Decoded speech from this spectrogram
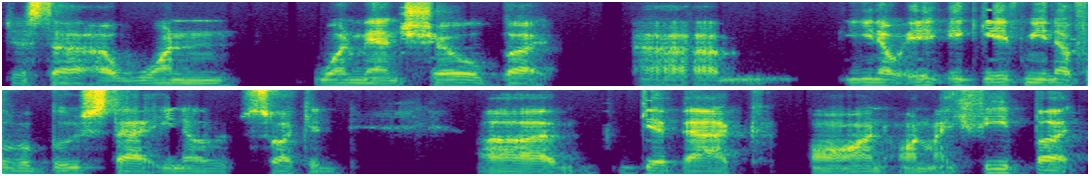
just a, a one one man show, but um, you know, it, it, gave me enough of a boost that you know, so I could uh, get back on on my feet. But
